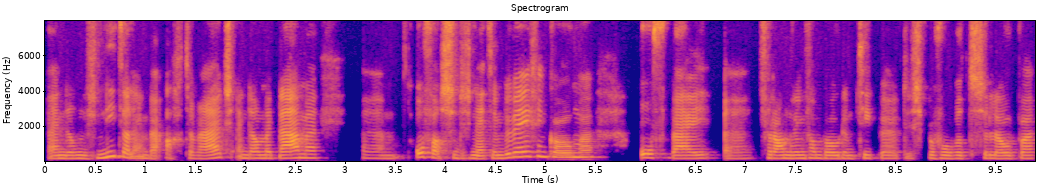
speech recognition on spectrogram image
En dan dus niet alleen bij achterwaarts. En dan met name um, of als ze dus net in beweging komen, of bij uh, verandering van bodemtype. Dus bijvoorbeeld ze lopen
